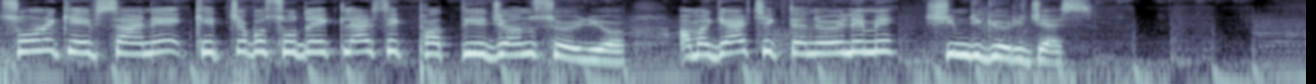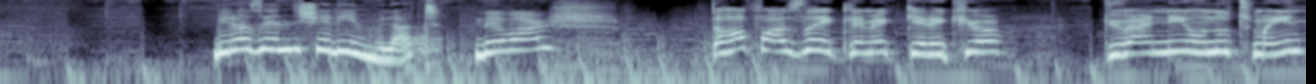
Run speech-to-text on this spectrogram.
Sonraki efsane ketçaba soda eklersek patlayacağını söylüyor. Ama gerçekten öyle mi? Şimdi göreceğiz. Biraz endişeliyim Vlad. Ne var? Daha fazla eklemek gerekiyor. Güvenliği unutmayın.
